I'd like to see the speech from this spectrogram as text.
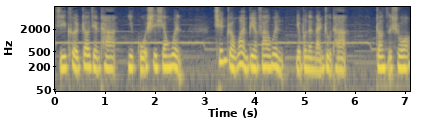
即刻召见他，以国事相问，千转万变发问。也不能难住他。庄子说：“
